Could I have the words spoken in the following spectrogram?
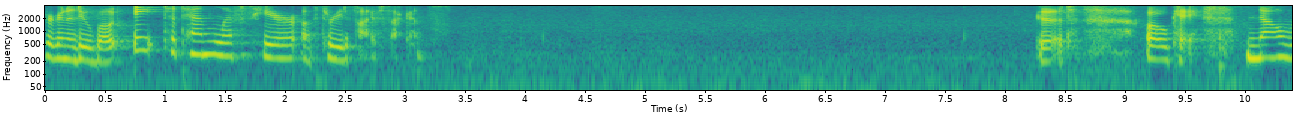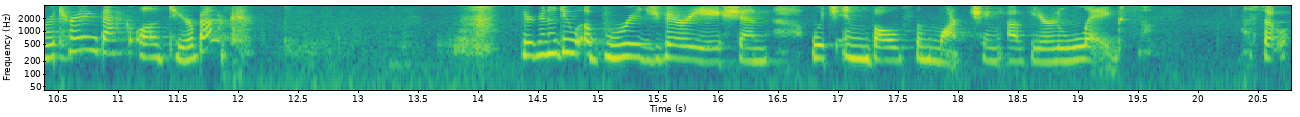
You're gonna do about eight to 10 lifts here of three to five seconds. Good. Okay, now returning back onto your back, you're gonna do a bridge variation, which involves the marching of your legs. So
